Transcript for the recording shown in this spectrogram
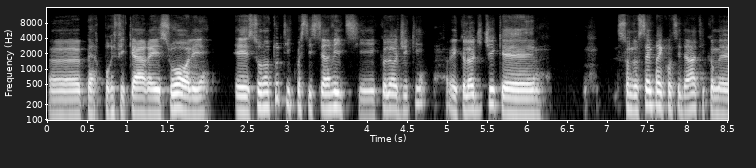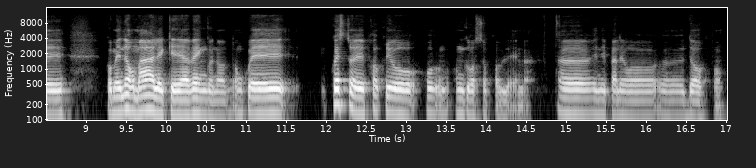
eh, per purificare i suoli e sono tutti questi servizi ecologici, ecologici che sono sempre considerati come, come normali che avvengono. Dunque questo è proprio un, un grosso problema eh, e ne parlerò eh, dopo.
